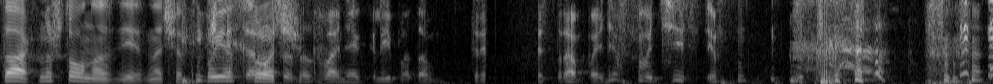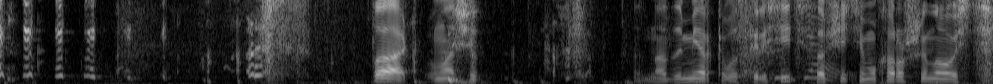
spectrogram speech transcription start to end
Так, ну что у нас здесь? Значит, Хорошее поясочек. название клипа там. Три пойдем вычистим. Так, значит, надо Мерка воскресить и сообщить ему хорошие новости.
